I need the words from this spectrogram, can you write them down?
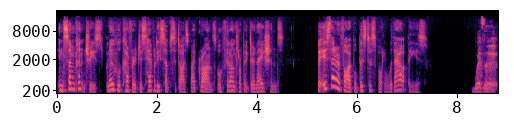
In some countries, local coverage is heavily subsidised by grants or philanthropic donations. But is there a viable business model without these? Whether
